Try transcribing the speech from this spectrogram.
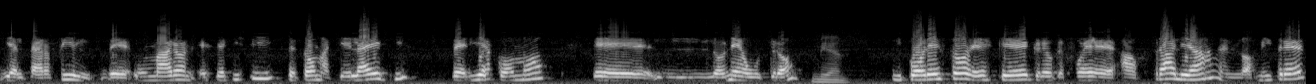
y el perfil de un varón es XY, se toma que la X sería como eh, lo neutro. Bien. Y por eso es que creo que fue Australia en 2003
